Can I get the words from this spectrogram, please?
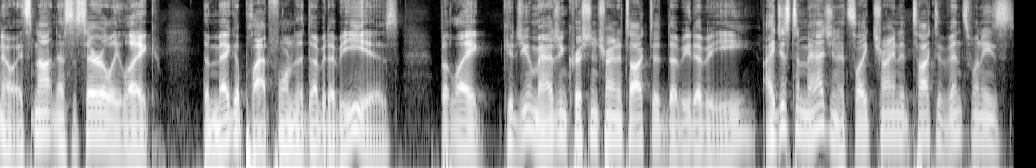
know, it's not necessarily like the mega platform that WWE is, but like, could you imagine Christian trying to talk to WWE? I just imagine it's like trying to talk to Vince when he's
